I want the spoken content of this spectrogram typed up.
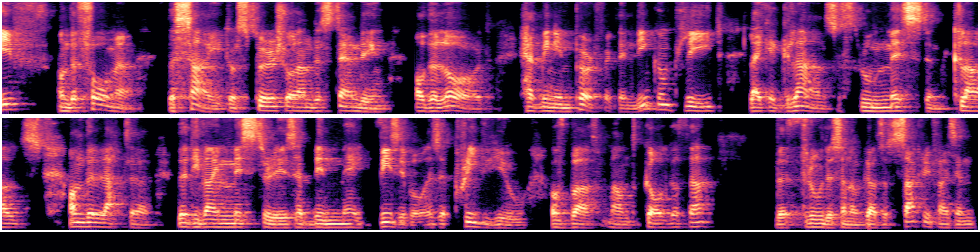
If on the former, the sight or spiritual understanding of the Lord had been imperfect and incomplete, like a glance through mist and clouds. On the latter, the divine mysteries had been made visible as a preview of both Mount Golgotha, that through the Son of God's sacrifice and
